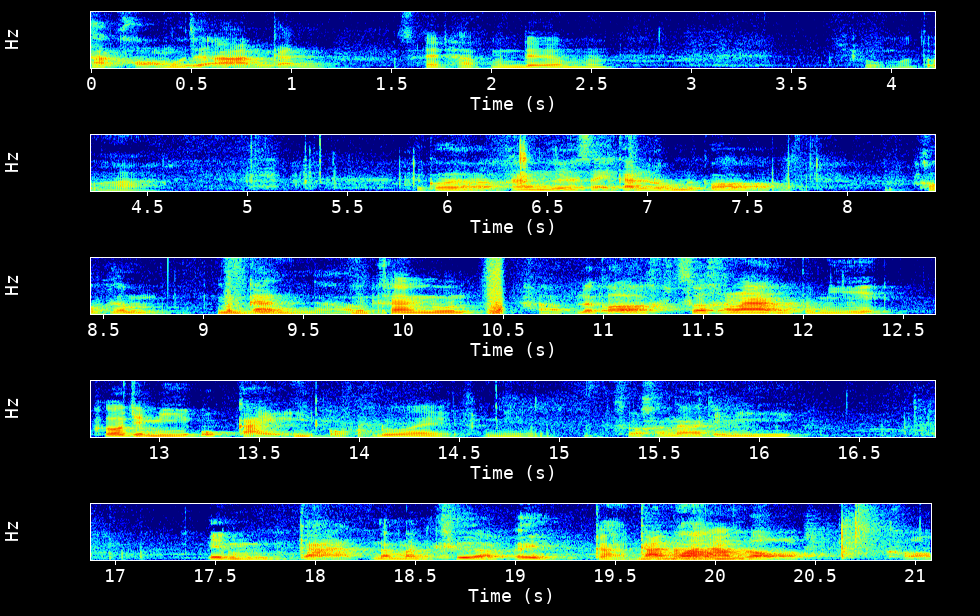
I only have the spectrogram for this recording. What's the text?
ถักของมอเตอร์อาร์เหมือนกัน ใส่ถักเหมือนเดิมนะโชว์มอตัวหาแล้วก็ข้างนี้ก็จะใส่กันล้มแล้วก็เข้าเครื่องเหมือนกันนะครับเหมือนข้างนู้นครับ แล้วก็ส่วนข้างล่างตรงนี้ก็จะมีอกไก่มีอกด้วยอันนี้ ส่วนข้างหน้าจะมี เป็นกาดน้ำมันเครื่อง เอ้ยกาดกาดหม้อน้ำน้ำหลอกของ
